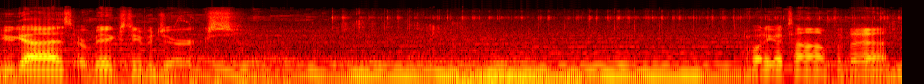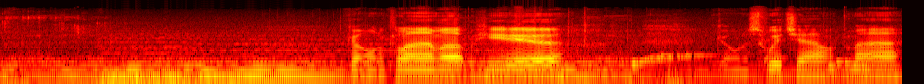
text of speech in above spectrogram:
You guys are big stupid jerks. Nobody got time for that. Gonna climb up here. Gonna switch out my.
